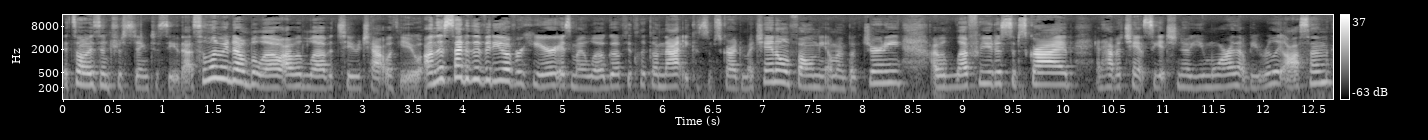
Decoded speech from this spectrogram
It's always interesting to see that. So let me down below. I would love to chat with you. On this side of the video over here is my logo. If you click on that, you can subscribe to my channel and follow me on my book journey. I would love for you to subscribe and have a chance to get to know you more. That would be really awesome.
